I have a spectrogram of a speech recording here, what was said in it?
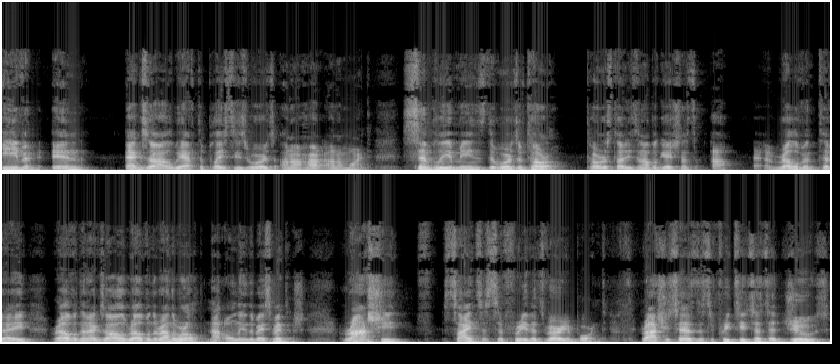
Even in exile, we have to place these words on our heart, on our mind. Simply, it means the words of Torah. Torah studies an obligation that's uh, relevant today, relevant in exile, relevant around the world, not only in the Beis Mikdash. Rashi cites a Sifri that's very important. Rashi says the Sifri teaches us that Jews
